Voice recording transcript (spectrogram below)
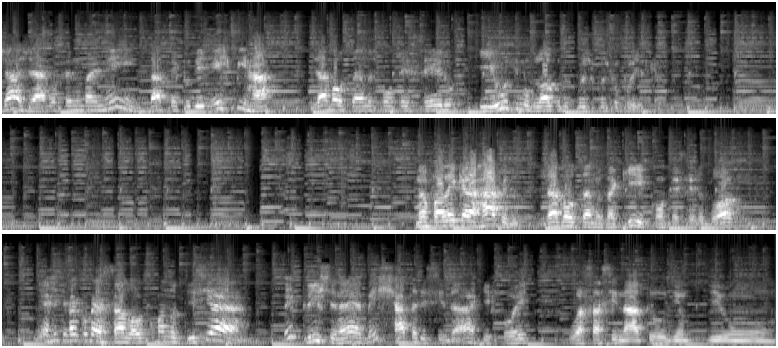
já já, você não vai nem dar tempo de espirrar. Já voltamos com o terceiro e último bloco do Cruz Cruz Política. Não falei que era rápido? Já voltamos aqui com o terceiro bloco e a gente vai começar logo com uma notícia bem triste, né? Bem chata de se dar, que foi o assassinato de um, de um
